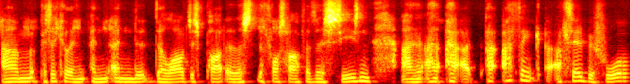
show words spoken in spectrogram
um, particularly in, in, in the, the, largest part of this, the first half of this season. And I, I, I, think I've said before,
